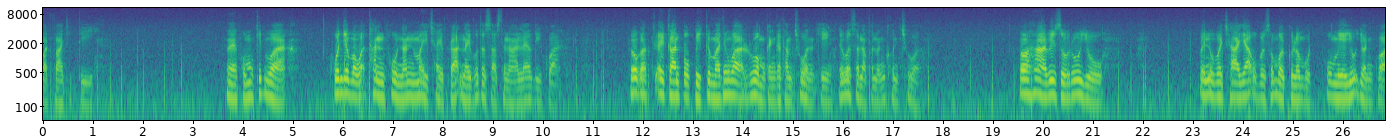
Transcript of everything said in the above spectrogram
บัตปาจิตตี ผมคิดว่าควรจะบอกว่าท่านผู้นั้นไม่ใช่พระในพุทธศาสนาแล้วดีกว่า เพราะไอการปกปิดก็หมายถึงว่าร่วมกันกระทำชั่วนั่นเอง หรือว่าสนับสนุนคนชั่ว ก็ห้าวิสุรู้อยู่ เป็นอุปชายะอุปสมบทกุลบุตรผู้มีอายุย่อนกว่า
